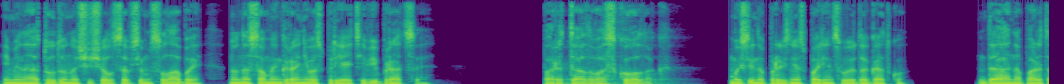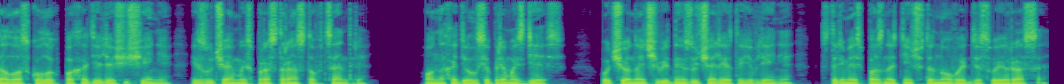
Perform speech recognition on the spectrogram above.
Именно оттуда он ощущал совсем слабые, но на самой грани восприятия вибрации. «Портал Восколок», — мысленно произнес парень свою догадку. Да, на портал Восколок походили ощущения, изучаемые из пространства в центре. Он находился прямо здесь. Ученые, очевидно, изучали это явление, стремясь познать нечто новое для своей расы.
